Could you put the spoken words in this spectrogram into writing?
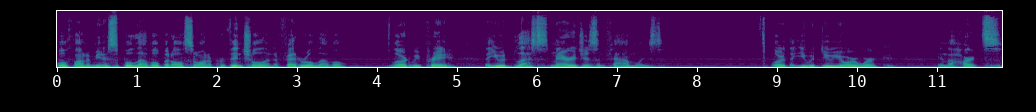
both on a municipal level, but also on a provincial and a federal level? Lord, we pray that you would bless marriages and families. Lord, that you would do your work in the hearts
